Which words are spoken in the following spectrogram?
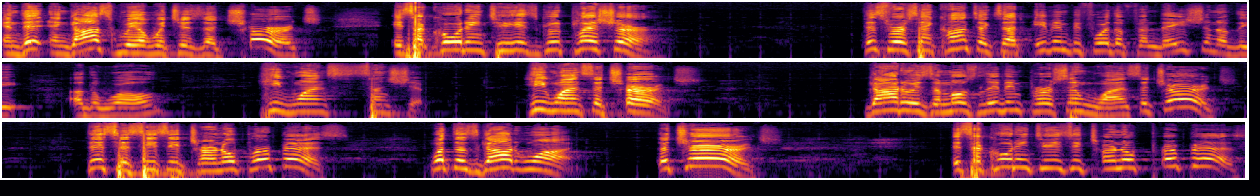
And, th- and God's will, which is the church, is according to his good pleasure. This verse in context that even before the foundation of the, of the world, he wants sonship. He wants a church. God, who is the most living person, wants a church. This is his eternal purpose. What does God want? The church. It's according to his eternal purpose.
